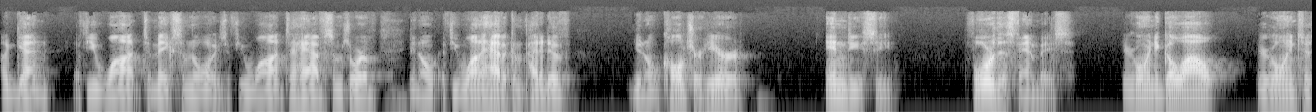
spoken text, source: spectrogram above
again, if you want to make some noise, if you want to have some sort of, you know, if you want to have a competitive, you know, culture here in DC, for this fan base. You're going to go out, you're going to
